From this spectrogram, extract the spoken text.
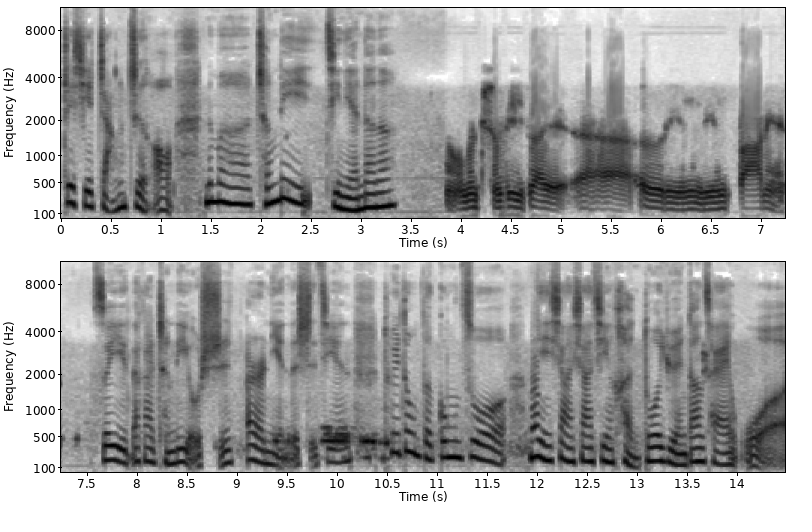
这些长者哦。那么成立几年了呢？我们成立在呃二零零八年。所以大概成立有十二年的时间，推动的工作面向相信很多元。刚才我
